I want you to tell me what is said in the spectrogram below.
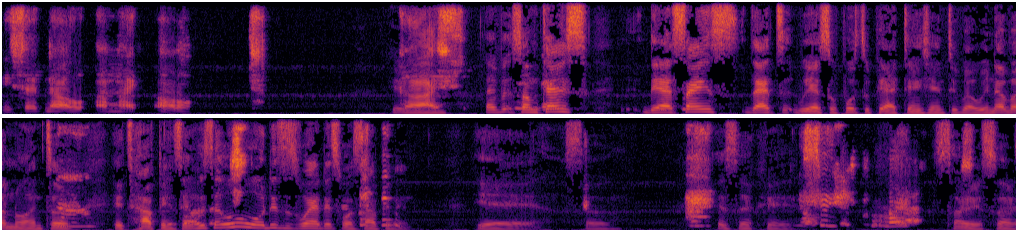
He said, no. I'm like, oh know, gosh. sometimes there are signs that we are supposed to pay attention to, but we never know until it happens. And we say, oh, this is why this was happening. Yeah. So, It's okay. Sorry, sorry.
